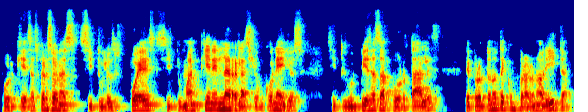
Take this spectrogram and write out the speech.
porque esas personas, si tú los puedes, si tú mantienes la relación con ellos, si tú empiezas a aportarles, de pronto no te compraron ahorita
